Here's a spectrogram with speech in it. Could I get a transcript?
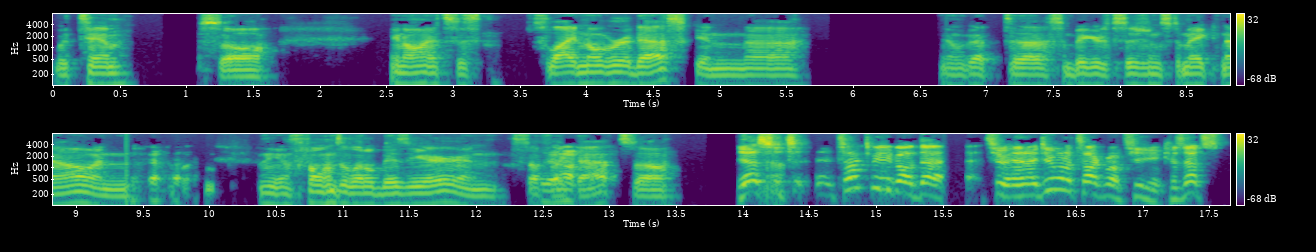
with Tim, so you know it's just sliding over a desk and uh, you know got uh, some bigger decisions to make now and you know the phone's a little busier and stuff Yeah. like that so Yeah, so t- talk to me about that too, and I do want to talk about Teigan because that's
